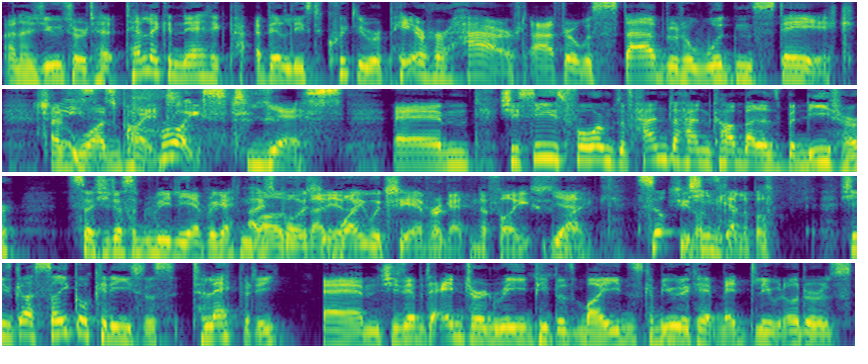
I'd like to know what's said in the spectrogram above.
and has used her te- telekinetic pa- abilities to quickly repair her heart after it was stabbed with a wooden stake at one point. Christ. Yes. Um, she sees forms of hand to hand combat as beneath her, so she doesn't really ever get involved. I suppose with any she, why would she ever get in a fight? Yeah. Like, So she's, she's got- She's got psychokinesis, telepathy. Um, she's able to enter and read people's minds, communicate mentally with others,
